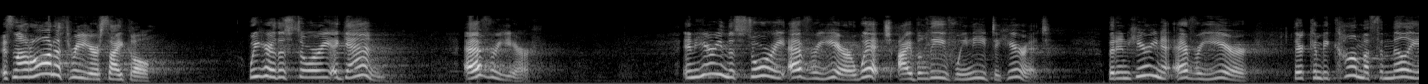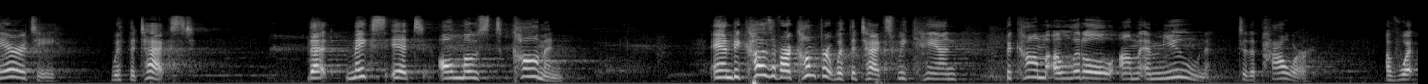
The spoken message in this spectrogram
It's not on a three year cycle. We hear the story again every year. In hearing the story every year, which I believe we need to hear it, but in hearing it every year, there can become a familiarity with the text that makes it almost common. And because of our comfort with the text, we can become a little um, immune to the power of what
